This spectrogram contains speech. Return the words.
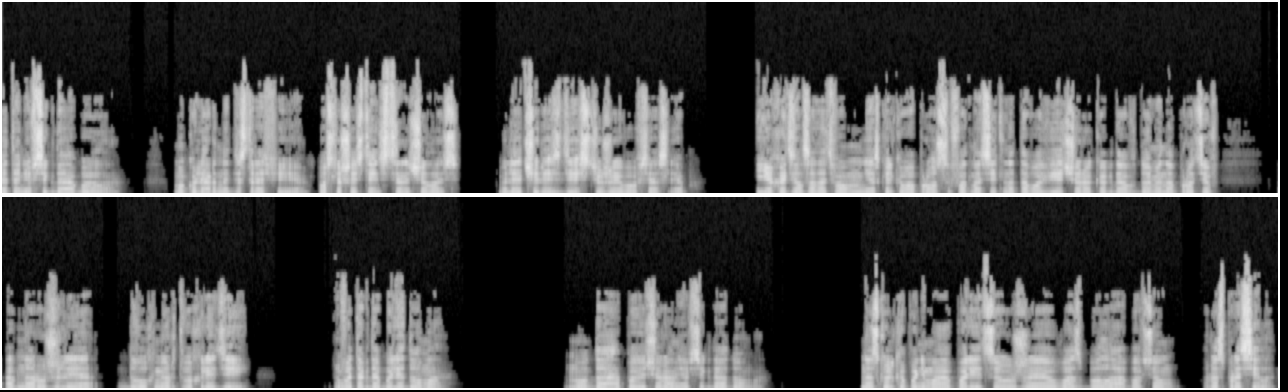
Это не всегда было. Макулярная дистрофия. После шестидесяти началось. Лет через десять уже и вовсе ослеп. Я хотел задать вам несколько вопросов относительно того вечера, когда в доме напротив обнаружили двух мертвых людей. Вы тогда были дома? Ну да, по вечерам я всегда дома. Насколько понимаю, полиция уже у вас была, обо всем расспросила?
